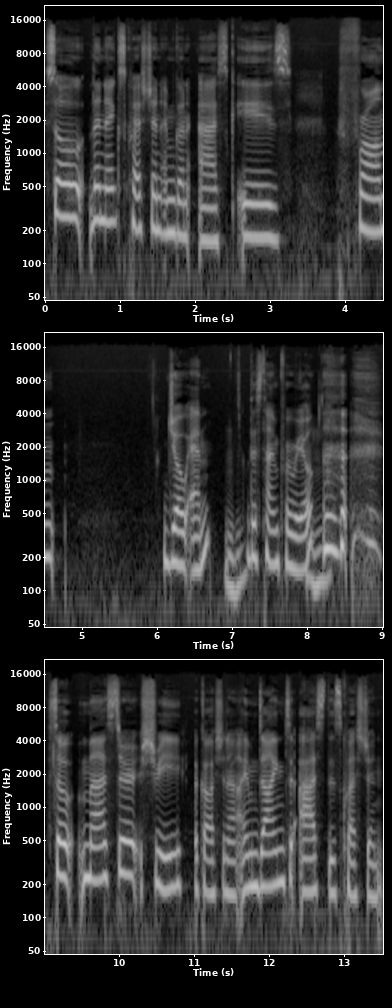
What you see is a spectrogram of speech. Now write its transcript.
So the next question I'm going to ask is from Joe M. Mhm. This time for real. Mhm. So, Master Sri Akarshana, I'm dying to ask this question.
